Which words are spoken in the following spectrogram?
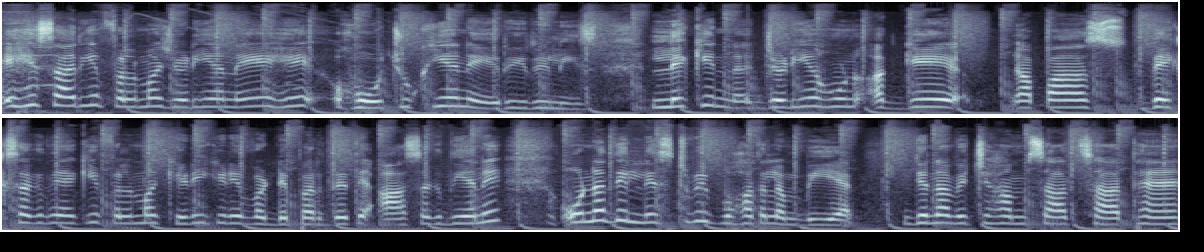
ਇਹ ਸਾਰੀਆਂ ਫਿਲਮਾਂ ਜਿਹੜੀਆਂ ਨੇ, ਇਹ ਹੋ ਚੁੱਕੀਆਂ ਨੇ ਰੀ ਰਿਲੀਜ਼ ਲੇਕਿਨ ਜਿਹੜੀਆਂ ਹੁਣ ਅੱਗੇ ਆਪਾਂ ਦੇਖ ਸਕਦੇ ਹਾਂ ਕਿ ਫਿਲਮਾਂ ਕਿਹੜੀ ਕਿਹੜੇ ਵੱਡੇ ਪਰਦੇ ਤੇ ਆ ਸਕਦੀਆਂ ਨੇ, ਉਹਨਾਂ ਦੀ ਲਿਸਟ ਵੀ ਬਹੁਤ ਲੰਬੀ ਹੈ, ਜਿਨ੍ਹਾਂ ਵਿੱਚ ਹਮ ਸਾਥ ਸਾਥ ਹੈ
